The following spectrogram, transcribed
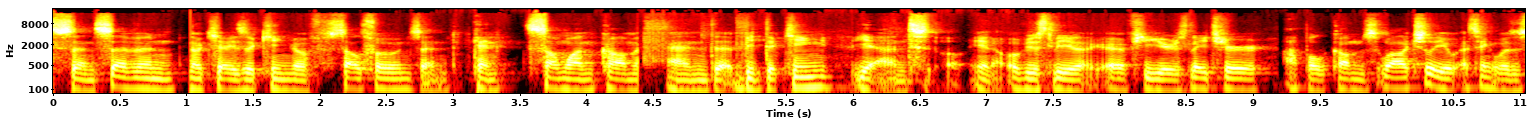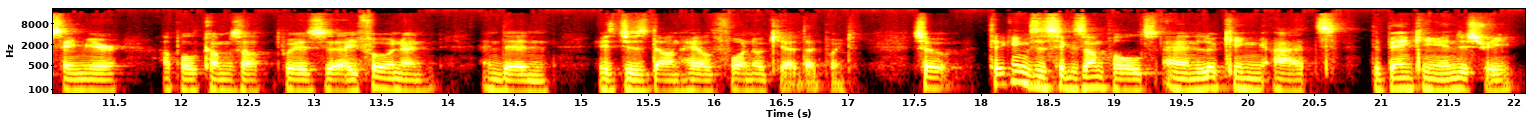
Zen 7, Nokia is the king of cell phones and can someone come and uh, beat the king? Yeah. And, you know, obviously a, a few years later, Apple comes, well, actually, I think it was the same year, Apple comes up with iPhone and, and then it's just downhill for Nokia at that point. So Taking these examples and looking at the banking industry,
